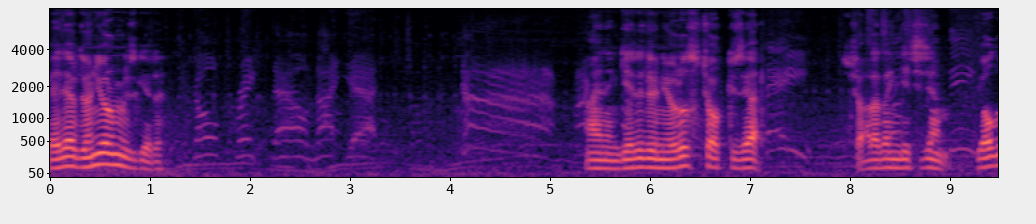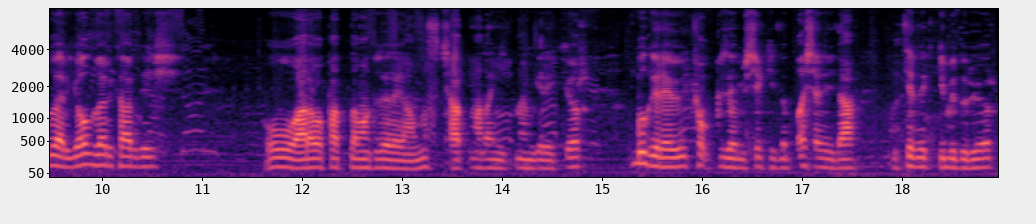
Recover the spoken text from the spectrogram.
Beyler dönüyor muyuz geri? Aynen geri dönüyoruz. Çok güzel. Şu aradan geçeceğim. Yol ver yol ver kardeş. Oo araba patlamak üzere yalnız. Çarpmadan gitmem gerekiyor. Bu görevi çok güzel bir şekilde başarıyla bitirdik gibi duruyor.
